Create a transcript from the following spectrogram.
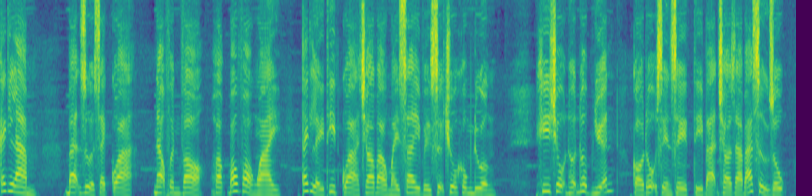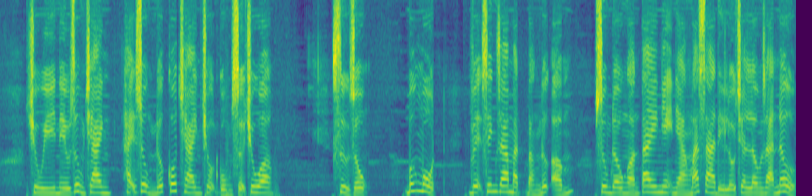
Cách làm Bạn rửa sạch quả, nạo phần vỏ hoặc bóc vỏ ngoài Tách lấy thịt quả cho vào máy xay với sữa chua không đường Khi trộn hỗn hợp nhuyễn, có độ sền sệt thì bạn cho ra bát sử dụng Chú ý nếu dùng chanh, hãy dùng nước cốt chanh trộn cùng sữa chua Sử dụng Bước 1. Vệ sinh da mặt bằng nước ấm Dùng đầu ngón tay nhẹ nhàng massage để lỗ chân lông giãn nở,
